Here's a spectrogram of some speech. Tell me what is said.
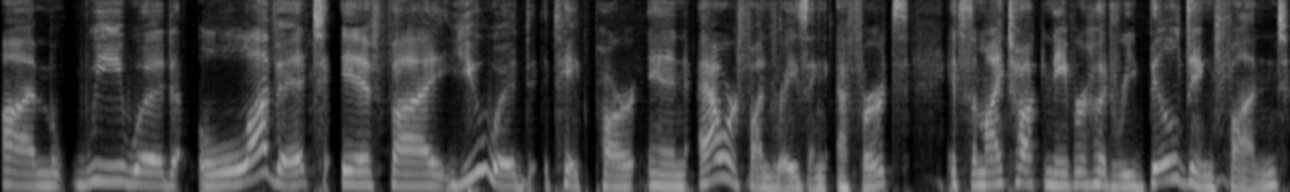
um, we would love it if uh, you would take part in our fundraising efforts. It's the My Talk Neighborhood Rebuilding Fund,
